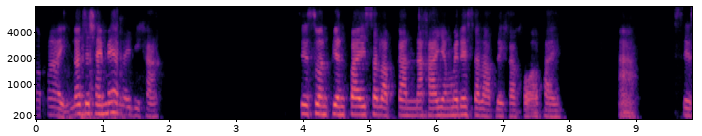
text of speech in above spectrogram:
ต่อไปเราจะใช้แม่อะไรดีคะเศษส่วนเปลี่ยนไปสลับกันนะคะ ยังไม่ได้สลับเลยค่ะ ขออภัยอ่าเศษ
